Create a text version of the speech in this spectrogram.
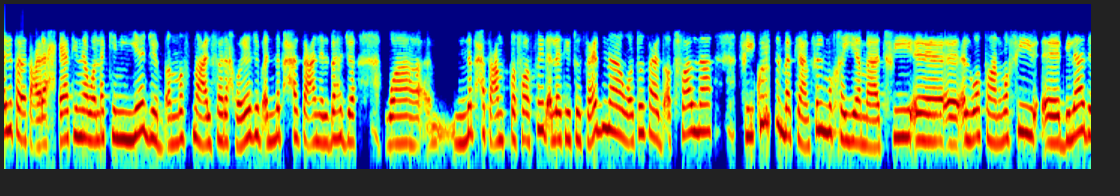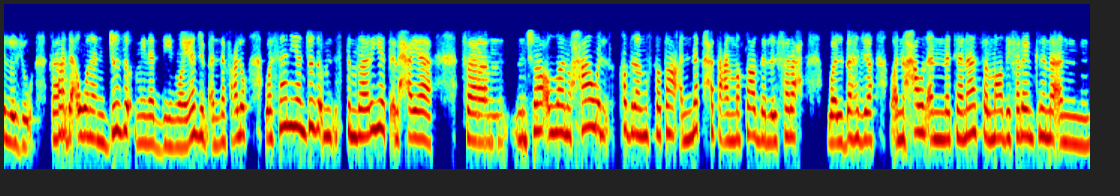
سيطرت على حياتنا ولكن يجب أن نصنع الفرح ويجب أن نبحث عن البهجة ونبحث عن التفاصيل التي تسعدنا وتسعد أطفالنا في كل مكان في المخيمات في آه، الوطن وفي آه، بلاد اللجوء. فهذا أولا جزء من الدين ويجب أن نفعله وثانيا جزء من استمرارية الحياة. فإن شاء الله نحاول قدر المستطاع أن نبحث عن مصادر للفرح والبهجة وأن نحاول أن نتناسى الماضي فلا يمكننا أن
